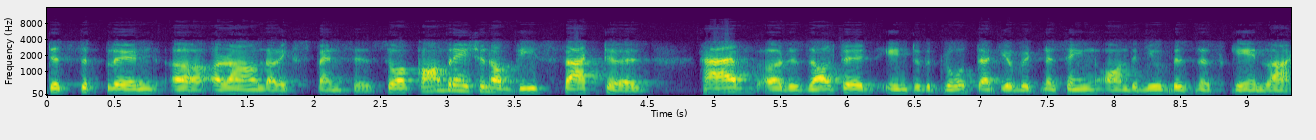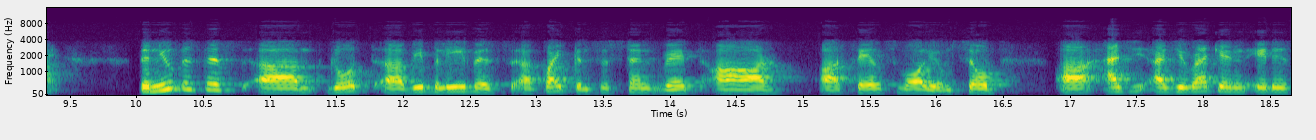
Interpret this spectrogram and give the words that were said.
disciplined around our expenses. So a combination of these factors have resulted into the growth that you're witnessing on the new business gain line. The new business um, growth we believe is quite consistent with our Uh, sales volume. So, uh, as as you reckon, it is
